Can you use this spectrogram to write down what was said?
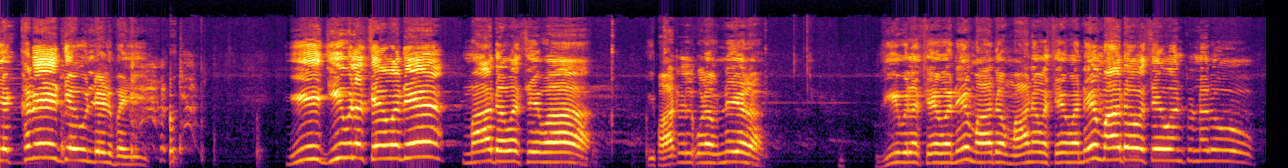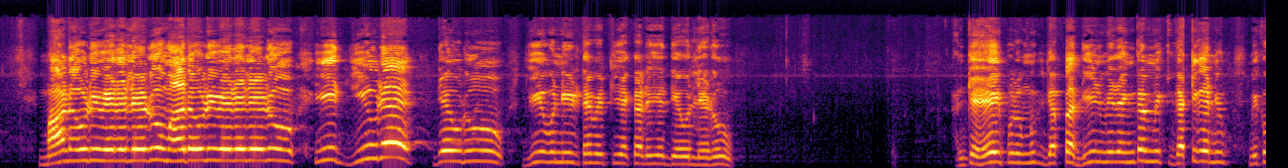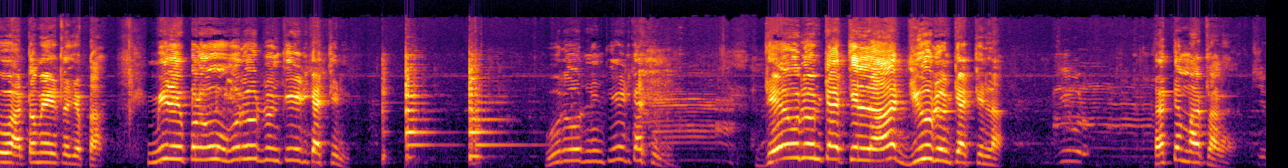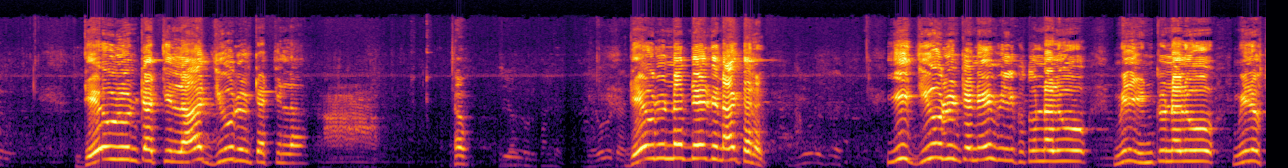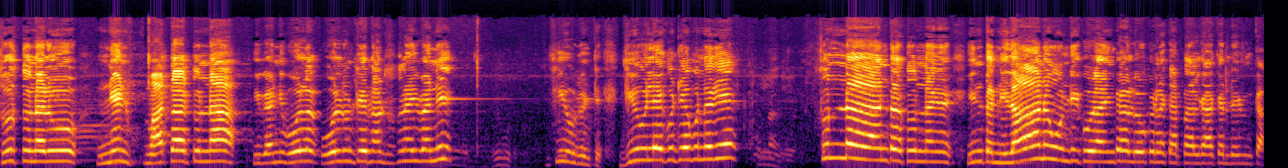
ఎక్కడే దేవుడు లేడు భయ్. ఈ జీవుల సేవనే మాధవ సేవ. ఈ పాటలు కూడా ఉన్నాయి కదా. జీవుల సేవనే మాధవ మానవ సేవనే మాధవ సేవ అంటున్నారు. మానవుడు వేరే లేడు మాధవుడు వేరే లేడు. ఈ జీవుడే దేవుడు. జీవుని ఇడతబెట్టి ఎక్కడ దేవుడు లేడు. అంటే ఇప్పుడు మీకు చెప్తా దీని మీద ఇంకా మీకు గట్టిగా మీకు అర్థమయ్యేట్లా చెప్తా మీరు ఇప్పుడు ఊరూరు నుంచి ఇడికి వచ్చింది ఊరూరు నుంచి ఇడికి వచ్చింది దేవుడు ఉంటే వచ్చిందా జీవుడు ఉంటే వచ్చిందా సత్యం మాట్లాడాలి. దేవుడు ఉంటే వచ్చిందా జీవుడు ఉంటే వచ్చిందా చెప్పు. దేవుడు ఉన్నది నాకు తెలియదు. ఈ జీవులుంటేనే మిలుకుతున్నారు మీరు వింటున్నారు మీరు చూస్తున్నారు నేను మాట్లాడుతున్నా ఇవన్నీ ఓళ్ళ ఓళ్ళు ఉంటే నడుస్తున్నాయి ఇవన్నీ జీవుడు ఉంటే జీవులు లేకుంటే ఏమున్నది? సున్నా అంత సున్నా ఇంత నిదానం ఉండి కూడా ఇంకా లోకుల కట్టాలు కాకర్లేదు ఇంకా.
